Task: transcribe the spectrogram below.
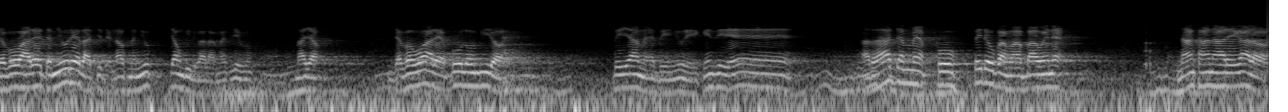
တဘဝတည်းတစ်မျိုးတည်းသာဖြစ်တယ်နောက်နှစ်မျိုးကြောင်းပြီးတကလားမဖြစ်ဘူး။ ဒါကြောင့်တဘဝတည်းပိုလွန်ပြီးတော့သိရမယ်အသေးမျိုးတွေကင်းစေတယ်။အရဟတမေဖို့စိတ်ဒုပ္ပမှာပါဝင်တဲ့နာခန္ဓာတွေကတော့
